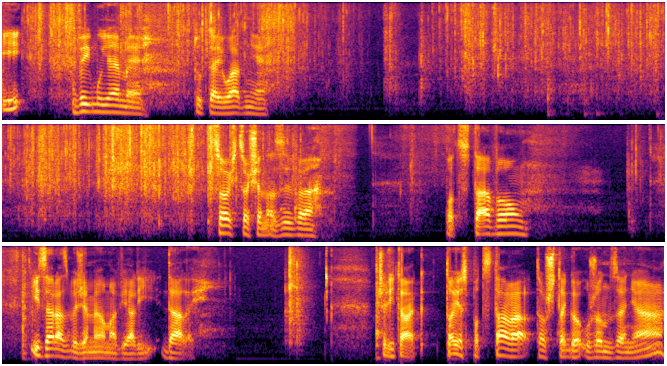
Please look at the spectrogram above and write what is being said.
i wyjmujemy tutaj ładnie coś, co się nazywa podstawą i zaraz będziemy omawiali dalej. Czyli tak, to jest podstawa toż tego urządzenia.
